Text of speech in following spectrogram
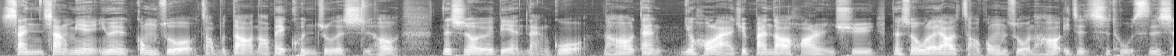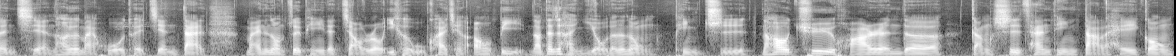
山上面，因为工作找不到，然后被困住的时候，那时候有一点难过。然后，但又后来去搬到了华人区，那时候为了要找工作，然后一直吃吐司省钱，然后又买火腿、煎蛋，买那种最便宜的绞肉，一盒五块钱澳币，然后但是很油的那种品质，然后去华人的。港式餐厅打了黑工，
